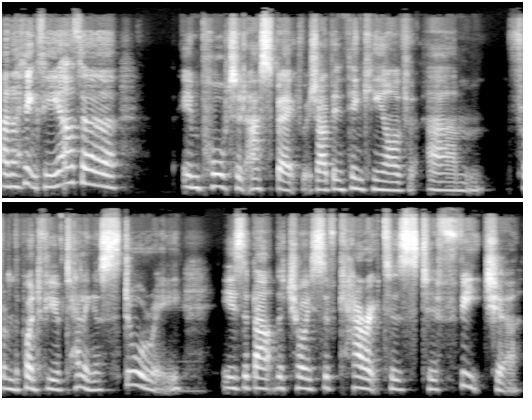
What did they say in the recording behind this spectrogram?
And I think the other important aspect, which I've been thinking of um, from the point of view of telling a story, is about the choice of characters to feature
